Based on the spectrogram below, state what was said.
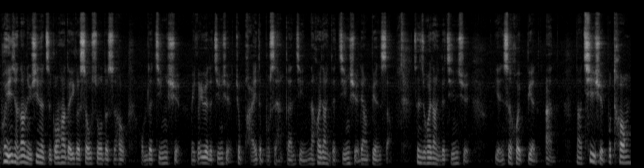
会影响到女性的子宫，它的一个收缩的时候，我们的经血每个月的经血就排的不是很干净，那会让你的经血量变少，甚至会让你的经血颜色会变暗。那气血不通，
